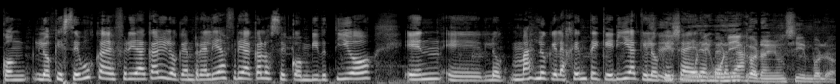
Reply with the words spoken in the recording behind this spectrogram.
con lo que se busca de Frida Kahlo y lo que en realidad Frida Kahlo se convirtió en eh, lo, más lo que la gente quería que lo Sí, que ella un, era en un ícono y un símbolo.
